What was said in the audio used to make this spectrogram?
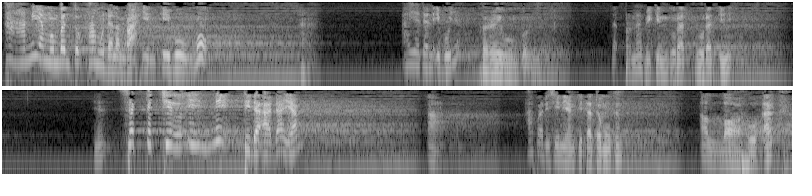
Kami yang membentuk kamu dalam rahim ibumu. Ayah dan ibunya berewungkul. Tidak pernah bikin gurat-gurat ini. Ya. Sekecil ini tidak ada yang ah. Apa di sini yang kita temukan? Allahu akbar.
